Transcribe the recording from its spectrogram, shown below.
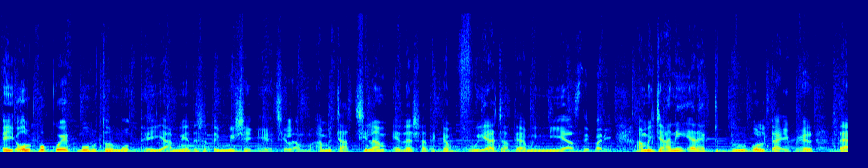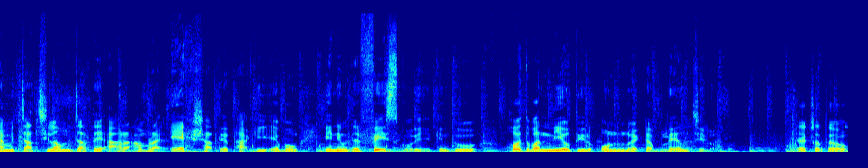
এই অল্প কয়েক মুহূর্তের মধ্যেই আমি এদের সাথে মিশে গিয়েছিলাম। আমি চাচ্ছিলাম এদের সাথে একটা ভুইয়া যাতে আমি নিয়ে আসতে পারি। আমি জানি এরা একটু দুর্বল টাইপের তাই আমি চাচ্ছিলাম যাতে আর আমরা একসাথে থাকি এবং এনিমিদের ফেস করি। কিন্তু হয়তো বা নিয়তির অন্য একটা প্ল্যান ছিল। একসাথেও।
